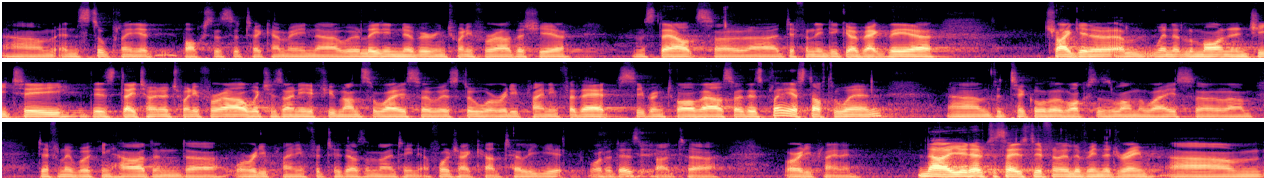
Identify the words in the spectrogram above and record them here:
Um, and still plenty of boxes to tick. I mean, uh, we're leading Nürburgring 24 hour this year, missed out, so uh, definitely need to go back there. Try get a, a, win at Le Mans and GT. There's Daytona 24 hour, which is only a few months away, so we're still already planning for that. Sebring 12 hour, so there's plenty of stuff to win um, to tick all the boxes along the way. So um, definitely working hard and uh, already planning for 2019. Unfortunately, I can't tell you yet what it is, but uh, already planning. No, you'd have to say it's definitely living the dream. Um,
